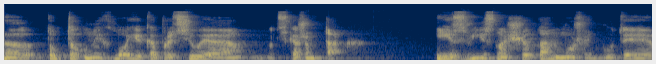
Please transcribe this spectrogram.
Е, тобто, у них логіка працює, от скажімо так. І звісно, що там можуть бути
